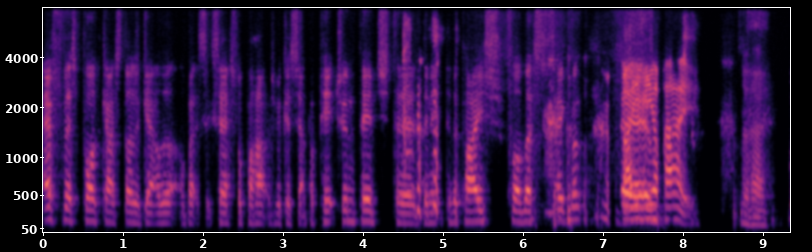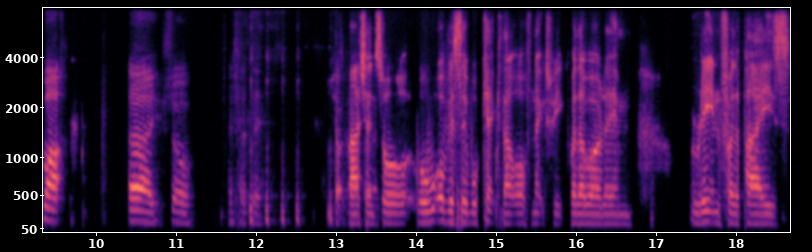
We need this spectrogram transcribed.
if this podcast does get a little bit successful, perhaps we could set up a Patreon page to donate to the pies for this segment. buy me a Um, pie. Aye. But, uh, so I just had to. chuck that Smashing. So we'll obviously we'll kick that off next week with our um, rating for the pies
